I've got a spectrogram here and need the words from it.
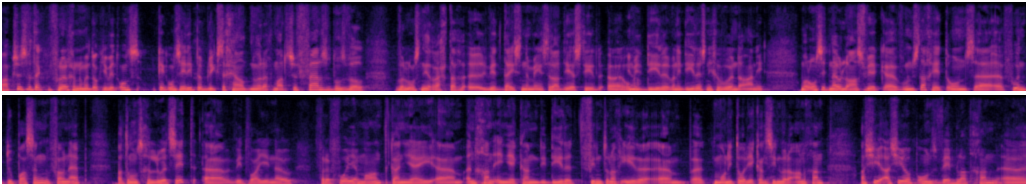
Maar soos wat ek vroeër genoem het ook, jy weet ons kyk ons het die publiek se geld nodig, maar sover as wat ons wil, wil ons nie regtig uh, weet duisende mense daar deurstuur uh, om ja. die diere want die diere is nie gewoond daaraan nie. Maar ons het nou laasweek uh, Woensdag het ons 'n uh, foon toepassing, phone app wat ons geloods het. Uh weet waar jy nou vir 'n fooie maand kan jy ehm um, ingaan en jy kan die diere 24 ure ehm um, monitor. Jy kan ja. sien wat er aangaan. As jy as jy op ons webblad gaan, uh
